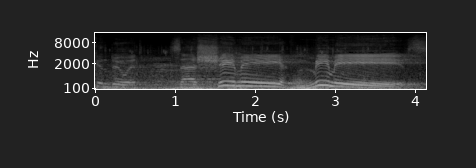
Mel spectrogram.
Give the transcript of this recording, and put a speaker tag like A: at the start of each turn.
A: can do it. Sashimi Mimis.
